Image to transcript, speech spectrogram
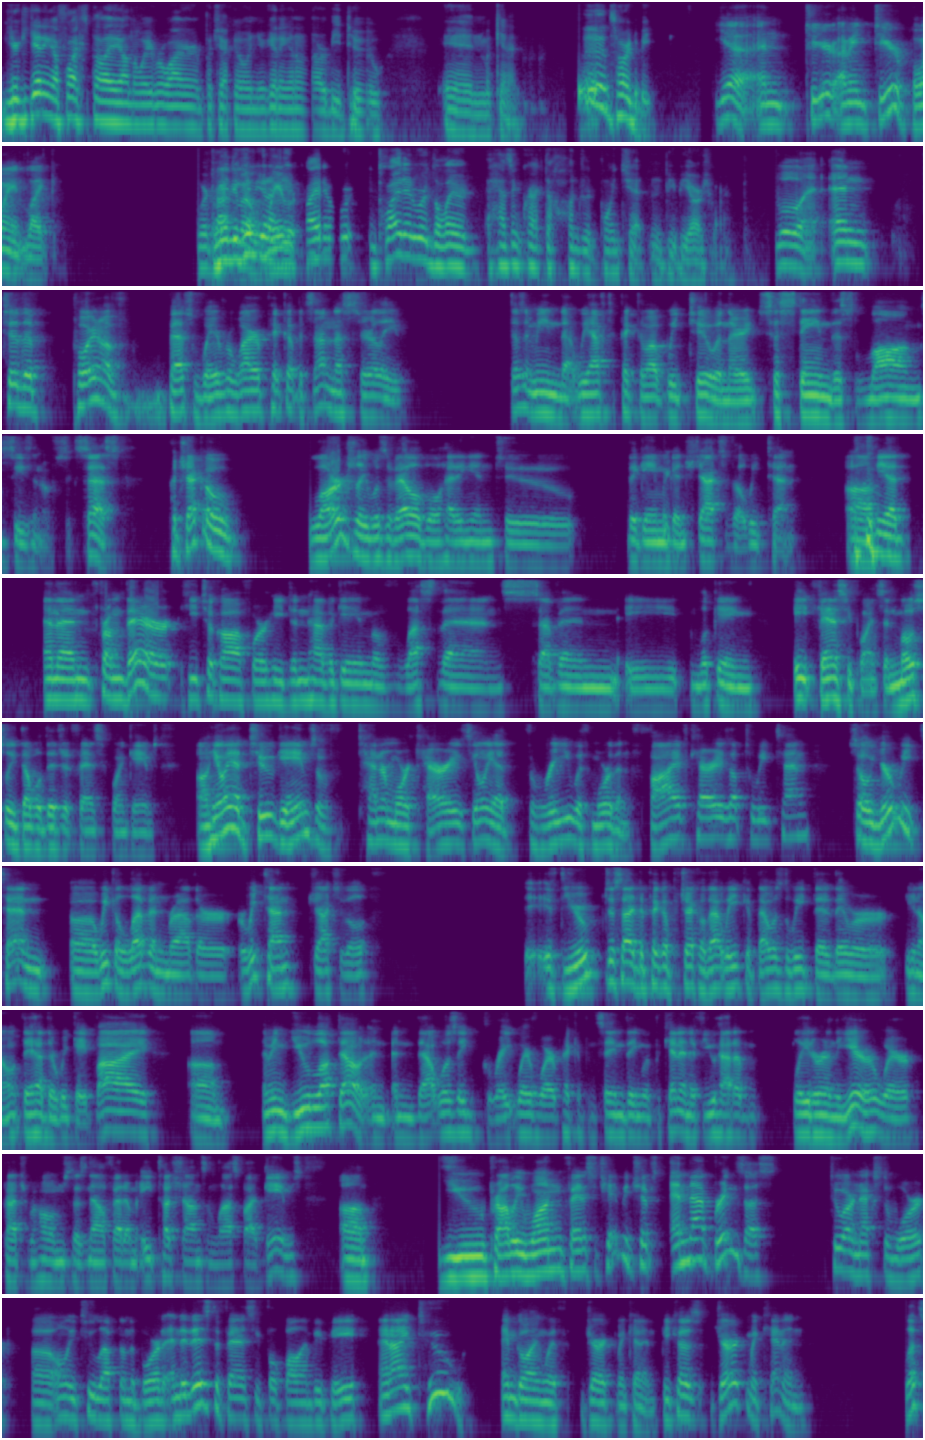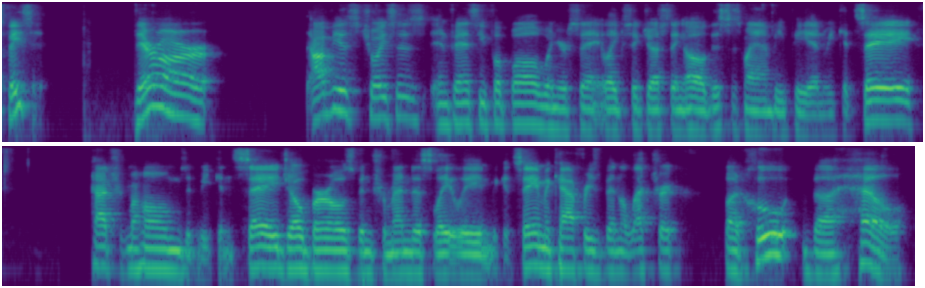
you're getting a flex play on the waiver wire in Pacheco, and you're getting an RB two in McKinnon. It's hard to beat. Yeah, and to your, I mean, to your point, like we're talking I mean, about waiver. Clyde, Edward, Clyde Edwards-Helaire hasn't cracked hundred points yet in PPR score. Well, and to the point of best waiver wire pickup, it's not necessarily doesn't mean that we have to pick them up week two and they sustain this long season of success. Pacheco largely was available heading into the game against Jacksonville, week 10. Um, he had, and then from there, he took off where he didn't have a game of less than seven, eight, looking eight fantasy points, and mostly double digit fantasy point games. Uh, he only had two games of 10 or more carries. He only had three with more than five carries up to week 10. So your week 10, uh, week 11 rather, or week 10, Jacksonville, if you decided to pick up Pacheco that week, if that was the week that they were, you know, they had their week eight bye, um, I mean, you lucked out, and and that was a great waiver wire pickup. And same thing with McKinnon. If you had him later in the year, where Patrick Mahomes has now fed him eight touchdowns in the last five games, um, you probably won fantasy championships. And that brings us to our next award. Uh, only two left on the board, and it is the fantasy football MVP. And I too am going with Jerick McKinnon because Jerick McKinnon, let's face it, there are obvious choices in fantasy football when you're saying like suggesting, oh, this is my MVP, and we could say Patrick Mahomes, and we can say Joe Burrow's been tremendous lately, and we could say McCaffrey's been electric, but who the hell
